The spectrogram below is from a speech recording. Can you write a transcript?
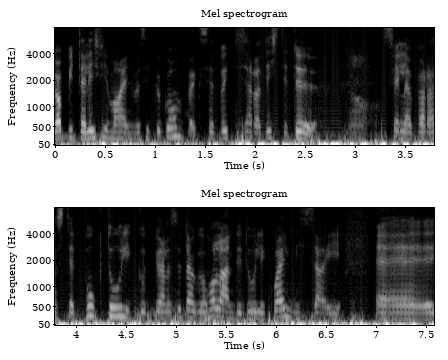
kapitalismimaailmas ikka kombeks, et võttis ära teiste töö. No.. sellepärast, et puuktuulikud peale seda, kui Hollandi tuulik valmis sai, äh,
